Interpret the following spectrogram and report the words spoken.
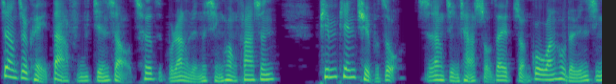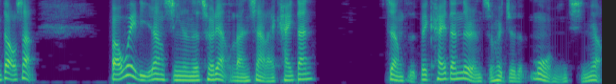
这样就可以大幅减少车子不让人的情况发生。偏偏却不做，只让警察守在转过弯后的人行道上，把未礼让行人的车辆拦下来开单。这样子被开单的人只会觉得莫名其妙，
